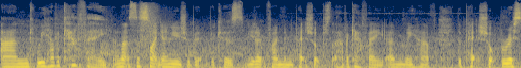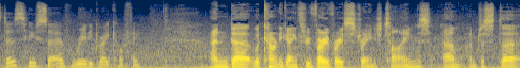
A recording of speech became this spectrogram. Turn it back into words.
and we have a cafe. And that's the slightly unusual bit because you don't find many pet shops that have a cafe. And we have the pet shop baristas who serve really great coffee. And uh, we're currently going through very, very strange times. Um, I'm just uh,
